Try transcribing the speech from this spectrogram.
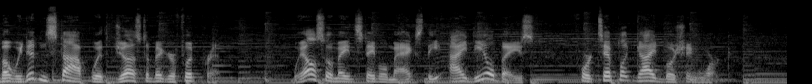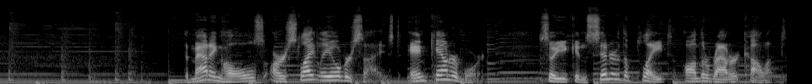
But we didn't stop with just a bigger footprint. We also made StabilMax the ideal base for template guide bushing work. The mounting holes are slightly oversized and counterbore, so you can center the plate on the router collet.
